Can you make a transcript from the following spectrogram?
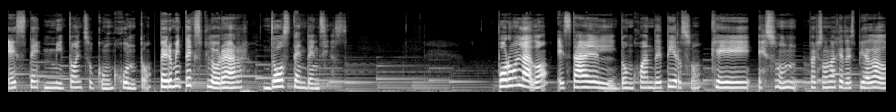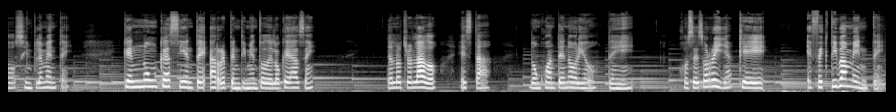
este mito en su conjunto permite explorar dos tendencias. Por un lado está el Don Juan de Tirso, que es un personaje despiadado simplemente, que nunca siente arrepentimiento de lo que hace. Del otro lado está don Juan Tenorio de José Zorrilla, que efectivamente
